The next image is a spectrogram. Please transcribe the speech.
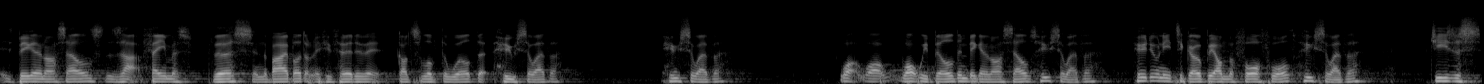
is bigger than ourselves? There's that famous verse in the Bible. I don't know if you've heard of it. God so loved the world that whosoever, whosoever, what what what we building bigger than ourselves? Whosoever. Who do we need to go beyond the fourth wall? Whosoever. Jesus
